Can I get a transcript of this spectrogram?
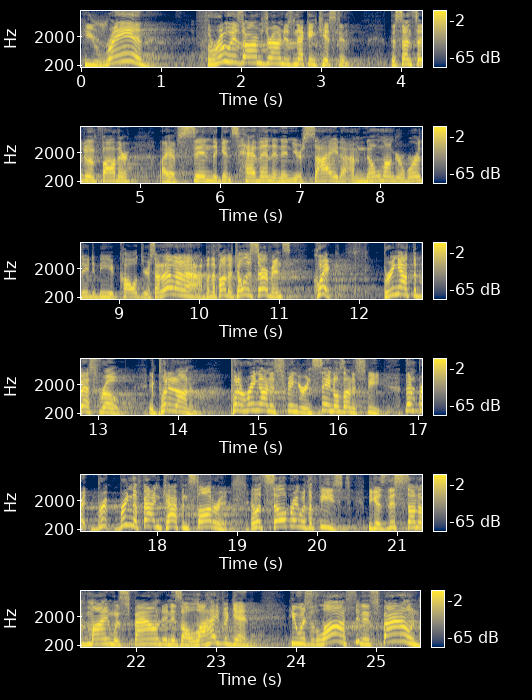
He ran, threw his arms around his neck and kissed him. The son said to him, Father, I have sinned against heaven and in your sight. I'm no longer worthy to be called your son. Blah, blah, blah. But the father told his servants, Quick, bring out the best robe and put it on him. Put a ring on his finger and sandals on his feet. Then bring the fattened calf and slaughter it. And let's celebrate with a feast because this son of mine was found and is alive again. He was lost and is found.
